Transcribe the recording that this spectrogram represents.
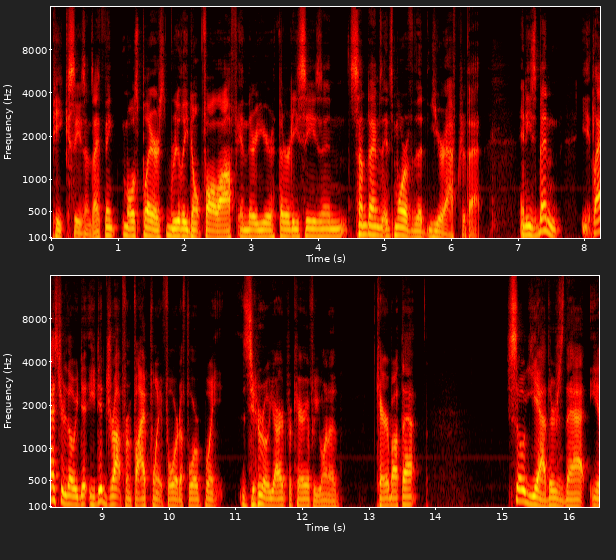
peak seasons. I think most players really don't fall off in their year thirty season. Sometimes it's more of the year after that. And he's been last year though he did he did drop from five point four to four point zero yard per carry if we want to care about that. So yeah, there's that. He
